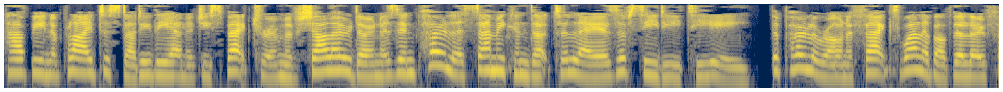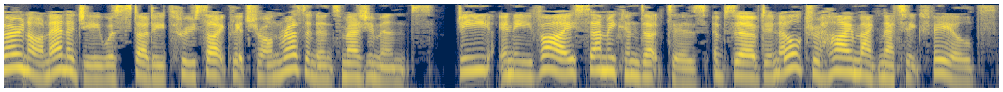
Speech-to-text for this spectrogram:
have been applied to study the energy spectrum of shallow donors in polar semiconductor layers of CDTE. The polaron effect well above the low phonon energy was studied through cyclotron resonance measurements. G in EVI semiconductors, observed in ultra-high magnetic fields.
